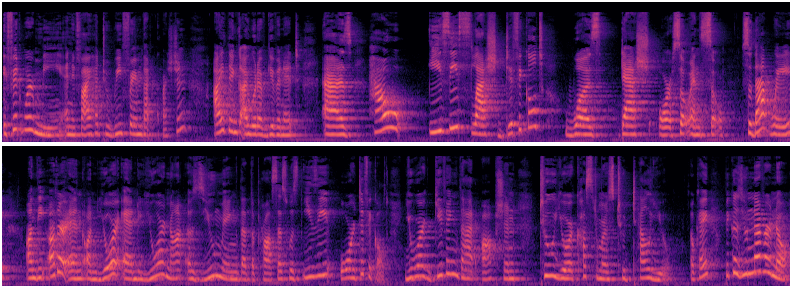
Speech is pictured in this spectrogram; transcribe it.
If it were me and if I had to reframe that question, I think I would have given it as how easy slash difficult was dash or so and so. So that way, on the other end, on your end, you are not assuming that the process was easy or difficult. You are giving that option to your customers to tell you okay? Because you never know.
